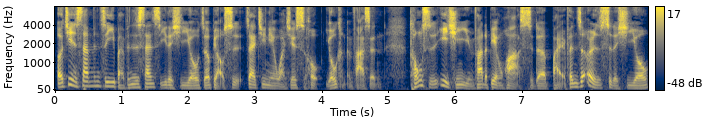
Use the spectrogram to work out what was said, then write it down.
而近三分之一百分之三十一的 CEO 则表示，在今年晚些时候有可能发生。同时，疫情引发的变化使得百分之二十四的 CEO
